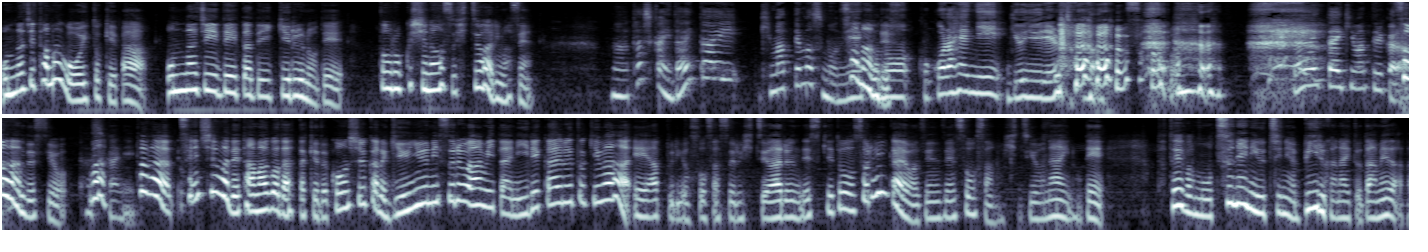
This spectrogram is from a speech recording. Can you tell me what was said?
同じ卵を置いとけば同じデータでいけるので登録し直す必要はありません。まあ確かに大体決まってますもんね。そうなんですこのここら辺に牛乳入れるとか。大体決まってるから。そうなんですよ。まあ確かに。ただ先週まで卵だったけど今週から牛乳にするわみたいに入れ替えるときは、えーアプリを操作する必要あるんですけどそれ以外は全然操作の必要ないので例えばもう常にうちにはビールがないとダメだっ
